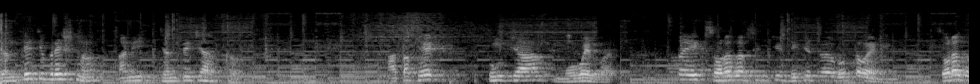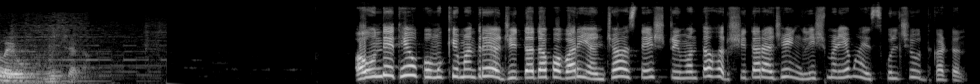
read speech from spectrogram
जनतेचे प्रश्न आणि जनतेचे हक्क. आता थेट तुमच्या मोबाईलवर आता एक स्वरदर्शनची डिजिटल वृत्तवाहिनी Swaraj live news channel Aundh येथे उपमुख्यमंत्री अजितदादा पवार यांच्या हस्ते श्रीमंत हर्षिता राजे इंग्लिश मीडियम हायस्कूलचे उद्घाटन.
